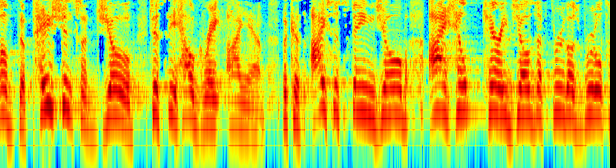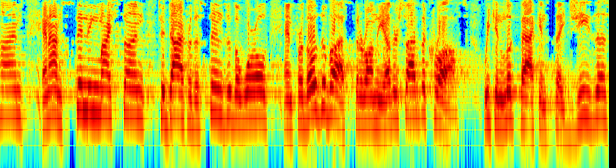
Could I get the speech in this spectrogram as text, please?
of the patience of Job to see how great I am. Because I sustained Job, I helped carry Joseph through those brutal times, and I'm sending my son to die for the sins of the world. And for those of us that are on the other side of the cross, we can look back and say, Jesus,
